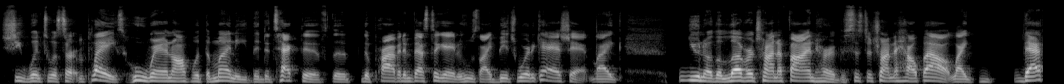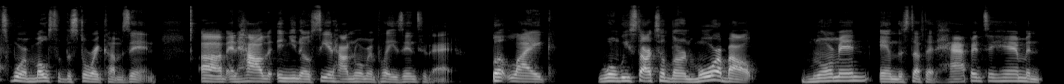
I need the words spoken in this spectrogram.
she went to a certain place, who ran off with the money, the detective, the the private investigator who's like, bitch, where the cash at? Like, you know, the lover trying to find her, the sister trying to help out. Like that's where most of the story comes in. Um and how and you know, seeing how Norman plays into that. But like when we start to learn more about Norman and the stuff that happened to him and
